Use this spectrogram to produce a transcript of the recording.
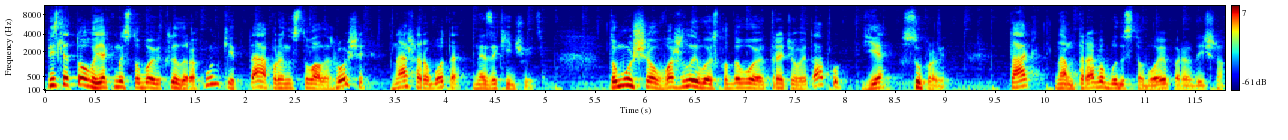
Після того, як ми з тобою відкрили рахунки та проінвестували гроші, наша робота не закінчується. Тому що важливою складовою третього етапу є супровід. Так, нам треба буде з тобою періодично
